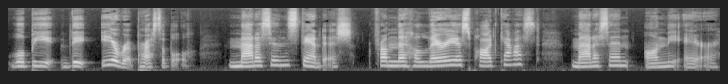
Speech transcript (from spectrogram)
will be the irrepressible Madison Standish from the hilarious podcast Madison on the Air.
